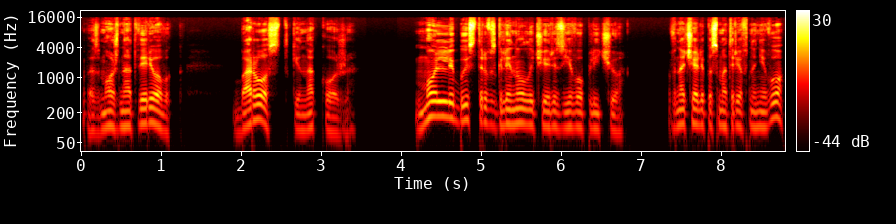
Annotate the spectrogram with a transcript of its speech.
«Возможно, от веревок бороздки на коже. Молли быстро взглянула через его плечо, вначале посмотрев на него,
